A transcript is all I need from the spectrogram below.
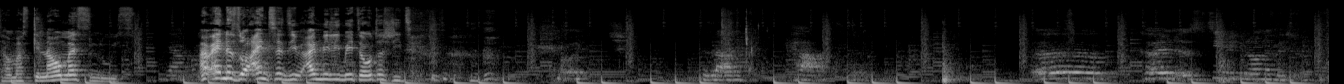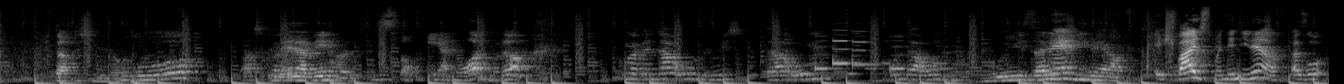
Da muss genau messen, Luis. Am Ende so 1 cm, 1 mm Unterschied. Landkarte. Äh, Köln ist ziemlich genau in der Mitte. Dachte ich mir doch. Wo? Was In Köln? NRW halt. Das ist doch eher Norden, oder? Guck mal, wenn da oben, Luis, da oben und da unten. Luis, dein Handy nervt. Ich weiß, mein Handy nervt. Also,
